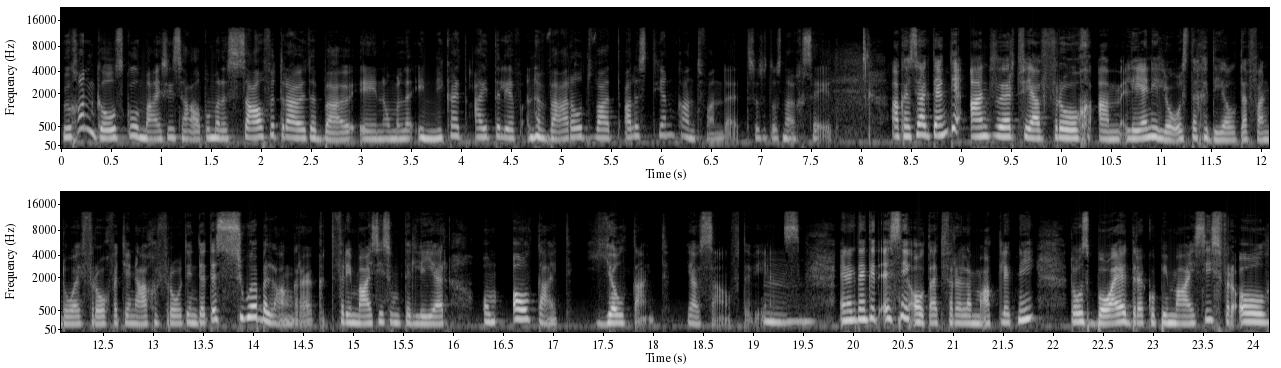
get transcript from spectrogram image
hoe gaan girls school meisies help om hulle selfvertroue te bou en om hulle uniekheid uit te leef in 'n wêreld wat alles is teenkant van dit, soos wat ons nou gesê het. Okay, so ek dink die antwoord vir jou vraag um lê in die laaste gedeelte van daai vraag wat jy nou gevra het en dit is so belangrik vir die meisies om te leer om altyd heeltyd jouself te wees. Mm. En ek dink dit is nie altyd vir hulle maklik nie. Daar's baie druk op die meisies, veral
